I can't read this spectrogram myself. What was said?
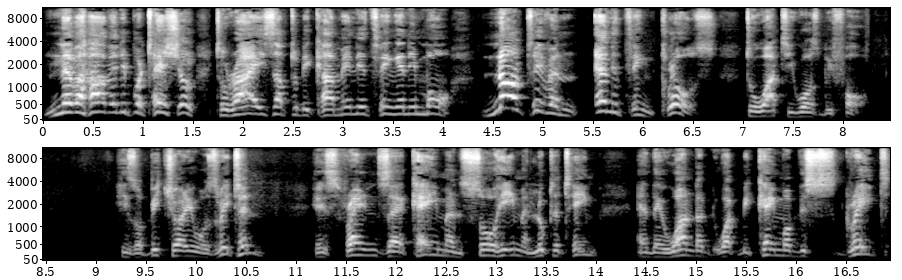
Never have any potential to rise up to become anything anymore, not even anything close to what he was before. His obituary was written. His friends uh, came and saw him and looked at him, and they wondered what became of this great,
